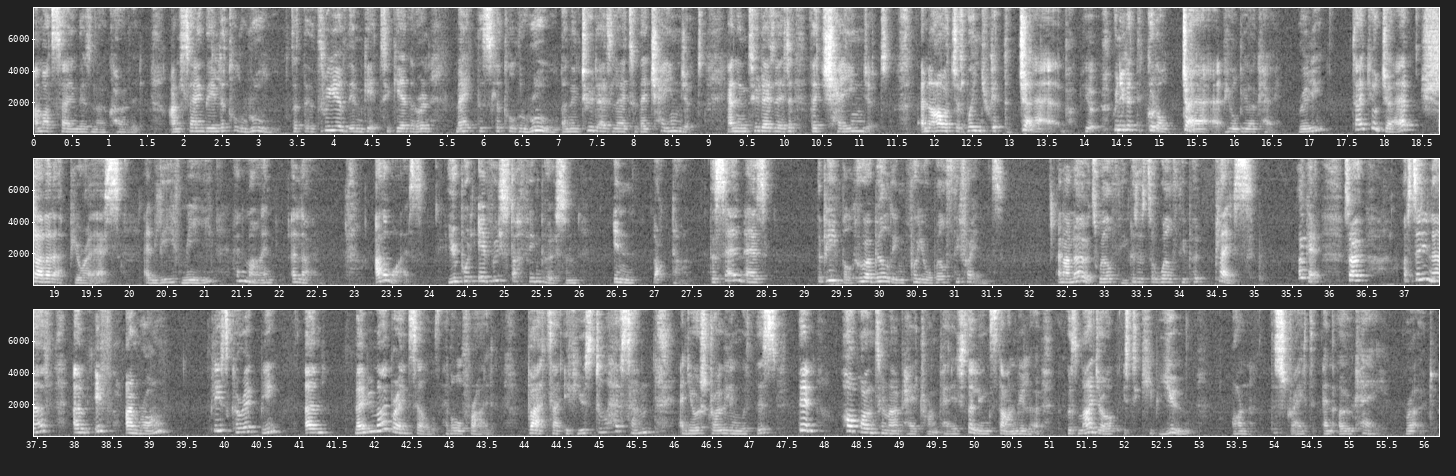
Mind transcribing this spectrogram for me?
I'm not saying there's no COVID. I'm saying they're little rule, that the three of them get together and make this little rule and then two days later they change it. And then two days later they change it. And now it's just when you get the jab you, when you get the good old jab you'll be okay. Really? Take your jab shove it up your ass and leave me and mine alone. Otherwise you put every stuffing person in lockdown the same as the people who are building for your wealthy friends and I know it's wealthy because it's a wealthy place. Okay, so I've said enough. Um, if I'm wrong, please correct me. Um, maybe my brain cells have all fried. But uh, if you still have some and you're struggling with this, then hop onto my Patreon page. The link's down below. Because my job is to keep you on the straight and okay road.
